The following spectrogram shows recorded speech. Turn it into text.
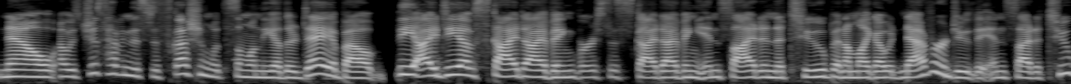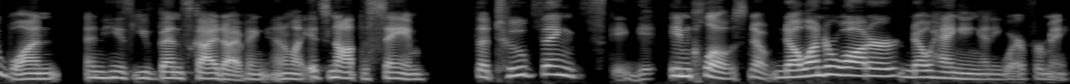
Now, I was just having this discussion with someone the other day about the idea of skydiving versus skydiving inside in a tube. And I'm like, I would never do the inside a tube one. And he's, you've been skydiving. And I'm like, it's not the same. The tube thing enclosed. No, no underwater, no hanging anywhere for me.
